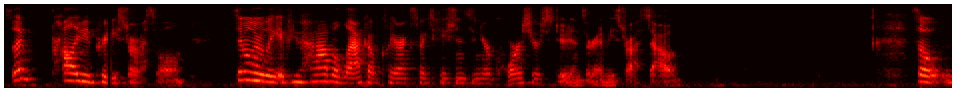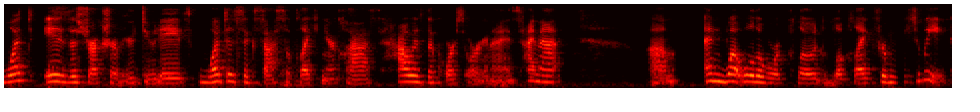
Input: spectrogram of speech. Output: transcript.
So that'd probably be pretty stressful. Similarly, if you have a lack of clear expectations in your course, your students are going to be stressed out. So what is the structure of your due dates? What does success look like in your class? How is the course organized? Hi, Matt. Um, and what will the workload look like from week to week?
